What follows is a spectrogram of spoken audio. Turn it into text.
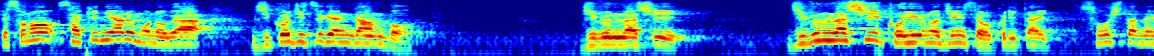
でその先にあるものが自己実現願望。自分らしい自分らしい固有の人生を送りたい。そうした願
